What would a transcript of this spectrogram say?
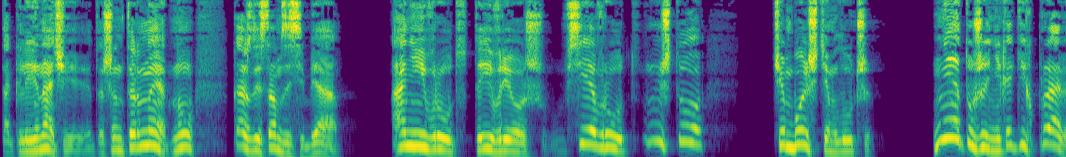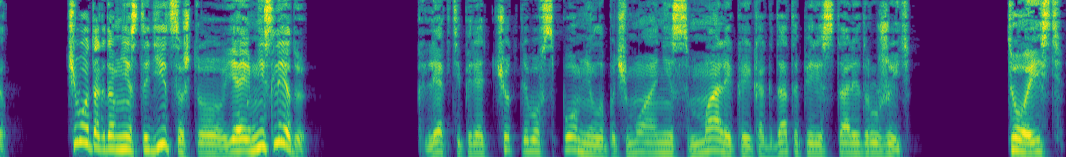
Так или иначе, это ж интернет, ну, каждый сам за себя. Они врут, ты врешь, все врут. Ну и что? Чем больше, тем лучше. Нет уже никаких правил. Чего тогда мне стыдиться, что я им не следую? Клек теперь отчетливо вспомнила, почему они с Маликой когда-то перестали дружить. То есть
